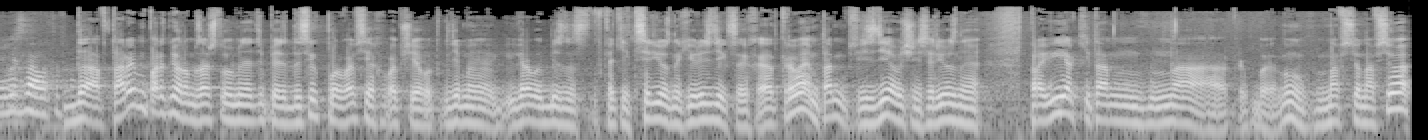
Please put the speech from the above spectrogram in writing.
я не знал это. Да, вторым партнером, за что у меня теперь до сих пор во всех вообще, вот где мы игровой бизнес каких-то серьезных юрисдикциях открываем, там везде очень серьезные проверки там на, как бы, ну, на все, на все.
